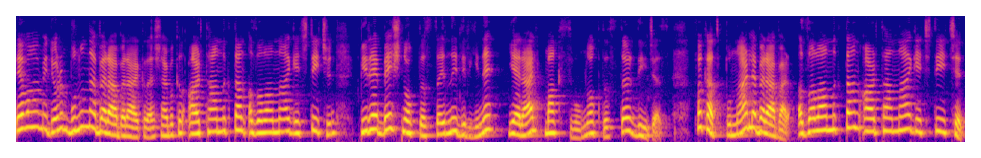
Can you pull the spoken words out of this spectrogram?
Devam ediyorum. Bununla beraber arkadaşlar bakın artanlıktan azalanlığa geçtiği için 1'e 5 noktası da nedir yine? Yerel maksimum noktasıdır diyeceğiz. Fakat bunlarla beraber azalanlıktan artanlığa geçtiği için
